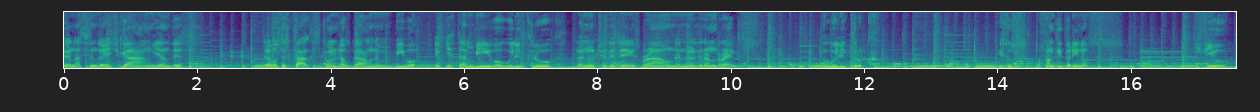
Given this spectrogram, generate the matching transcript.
Fagen haciendo H-Gang y antes la voz Skaggs con Lockdown en vivo. Y aquí está en vivo Willy Crook, la noche de James Brown en el Gran Rex. Willy Crook y sus funky torinos. If You.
